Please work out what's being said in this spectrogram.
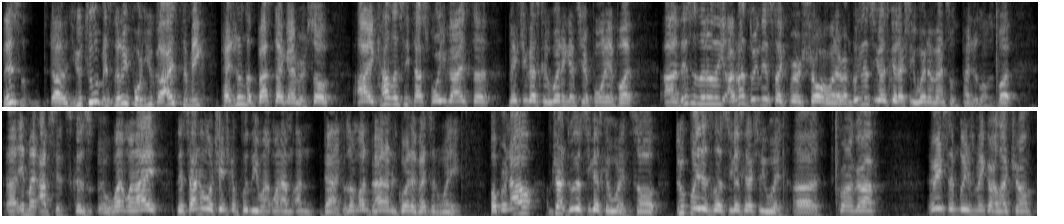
this uh, YouTube is literally for you guys to make pendulum the best deck ever. So I countlessly test for you guys to make sure you guys can win against your opponent. But uh, this is literally I'm not doing this like for a show or whatever. I'm doing this so you guys could actually win events with pendulums. But uh, in my absence, because when when I this channel will change completely when, when I'm unbanned. Because I'm unbanned, I'm just going to events and winning. But for now, I'm trying to do this so you guys can win. So do play this list so you guys can actually win. Uh, chronograph. Very simply, just make our Electrum.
